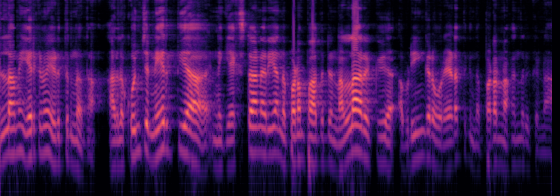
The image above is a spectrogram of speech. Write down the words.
எல்லாமே ஏற்கனவே எடுத்திருந்தது தான். அதில் கொஞ்சம் நேர்த்தியாக இன்றைக்கி எக்ஸ்ட்ரானரியாக அந்த படம் பார்த்துட்டு நல்லா இருக்குது அப்படிங்கிற ஒரு இடத்துக்கு இந்த படம் நகர்ந்துருக்குன்னா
